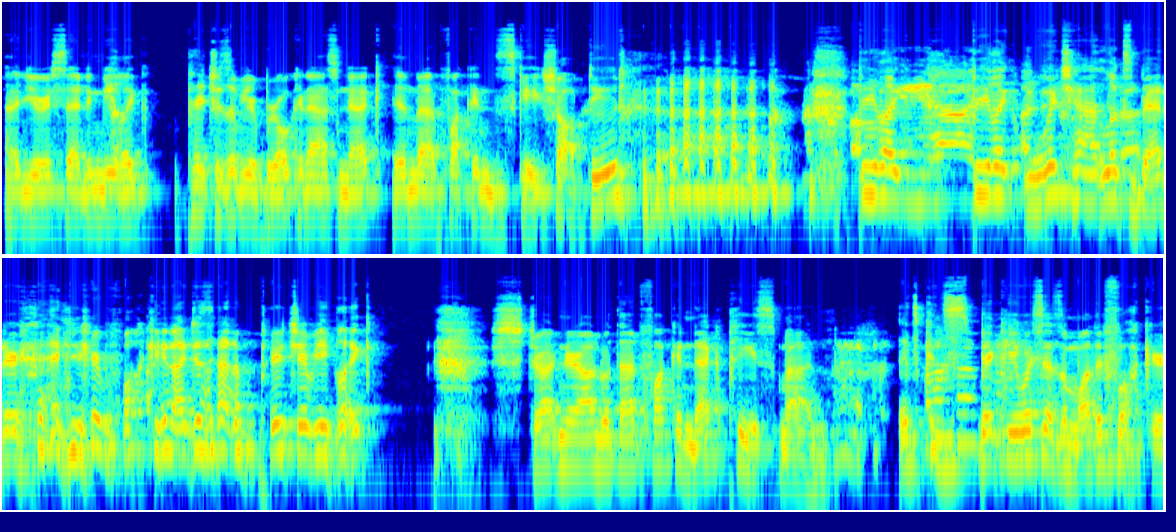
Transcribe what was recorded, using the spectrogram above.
and you're sending me like pictures of your broken ass neck in that fucking skate shop, dude. be like, yeah, be like, I which hat looks that. better? And you're fucking. I just had a picture of you like strutting around with that fucking neck piece, man. It's conspicuous as a motherfucker.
